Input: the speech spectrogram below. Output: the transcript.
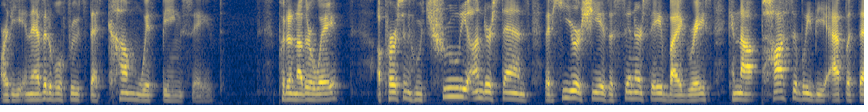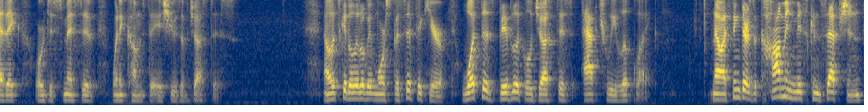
are the inevitable fruits that come with being saved. Put another way, a person who truly understands that he or she is a sinner saved by grace cannot possibly be apathetic or dismissive when it comes to issues of justice. Now let's get a little bit more specific here. What does biblical justice actually look like? Now, I think there's a common misconception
